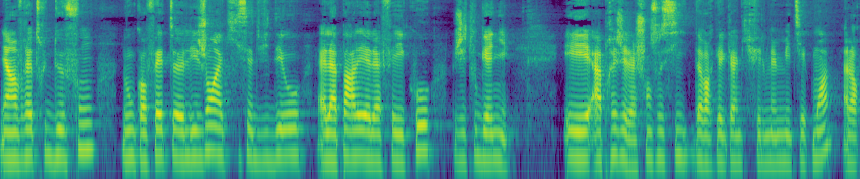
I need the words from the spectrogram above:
il y a un vrai truc de fond. Donc en fait, euh, les gens à qui cette vidéo, elle a parlé, elle a fait écho, j'ai tout gagné. Et après, j'ai la chance aussi d'avoir quelqu'un qui fait le même métier que moi. Alors,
